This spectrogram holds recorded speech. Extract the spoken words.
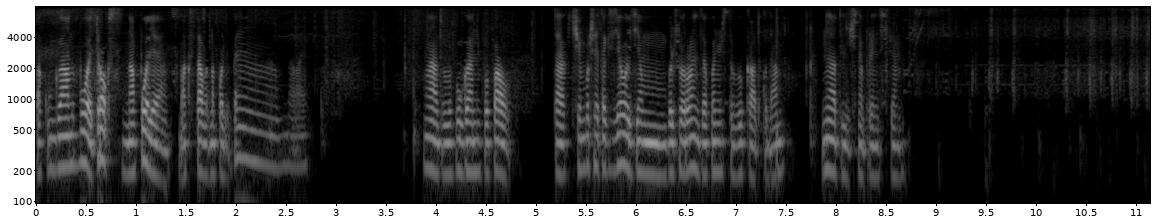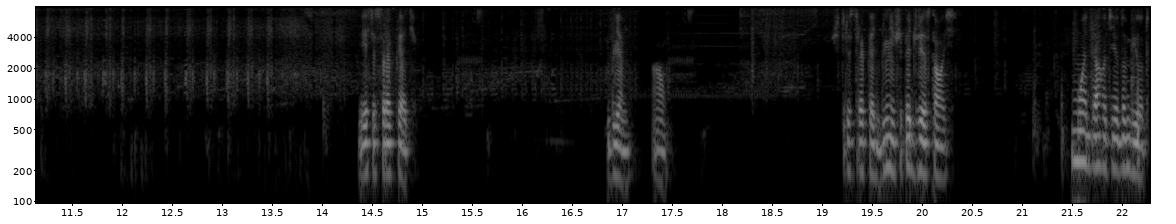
Акуган бой. Трокс на поле. Макстав на поле. Бэм, давай. А, тут Акуган не попал. Так, чем больше я так сделаю, тем больше урона закончится выкатку, да? Ну, отлично, в принципе. Двести сорок пять. Блин, а. 445, блин, еще 5 G осталось. Мой драго тебя добьет.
